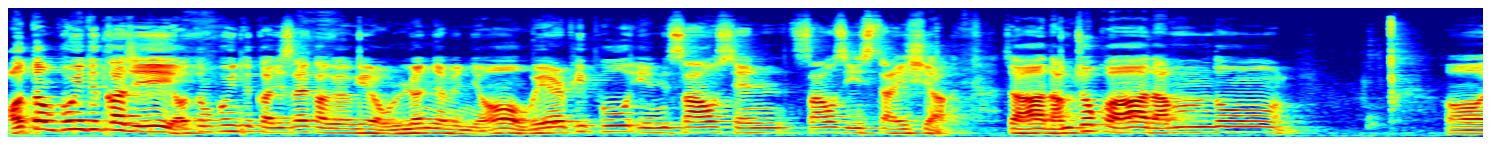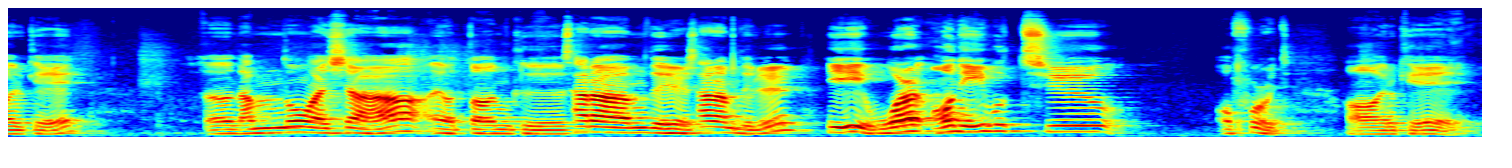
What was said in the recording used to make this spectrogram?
어떤 포인트까지 어떤 포인트까지 쌀 가격이 올렸냐면요. Where people in South and Southeast Asia 자 남쪽과 남동 어 이렇게 어, 남동아시아의 어떤 그 사람들 사람들을 이 were unable to afford 어 이렇게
